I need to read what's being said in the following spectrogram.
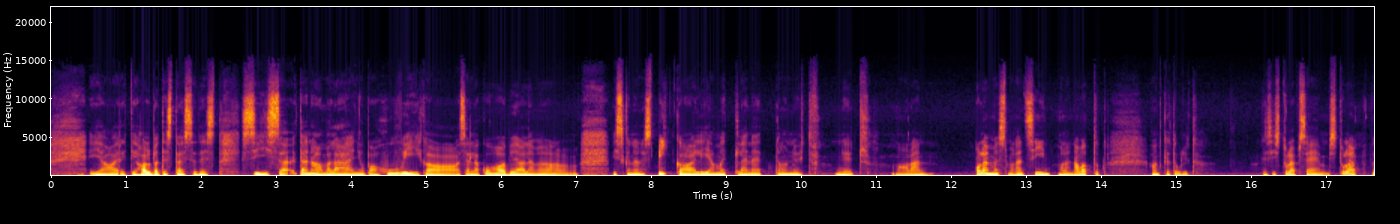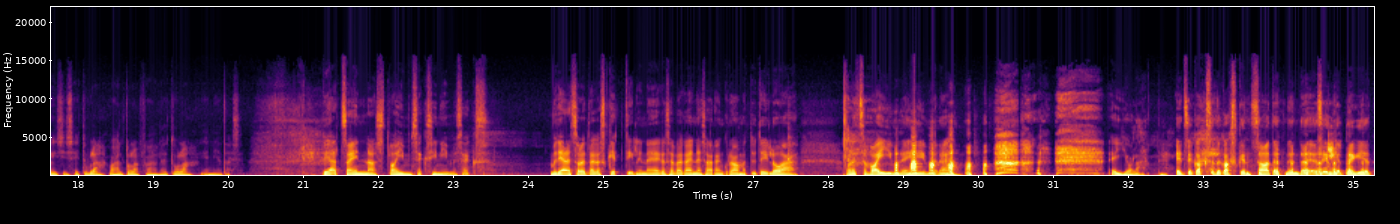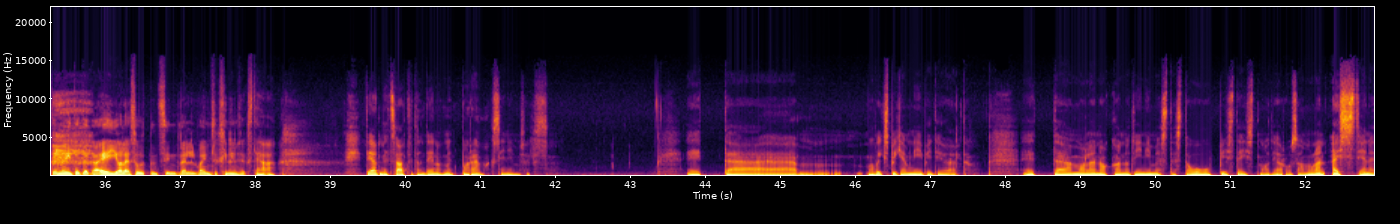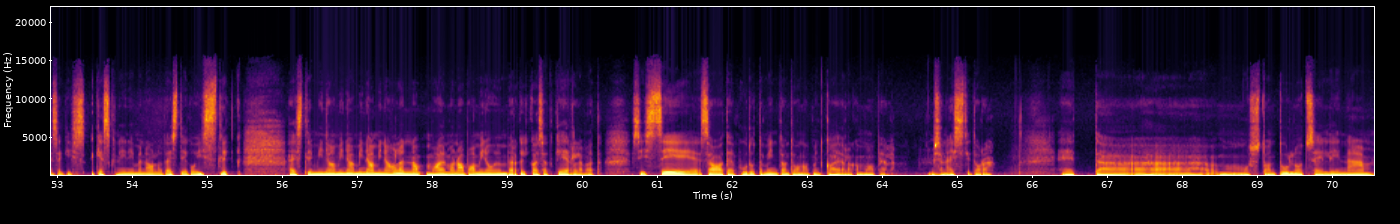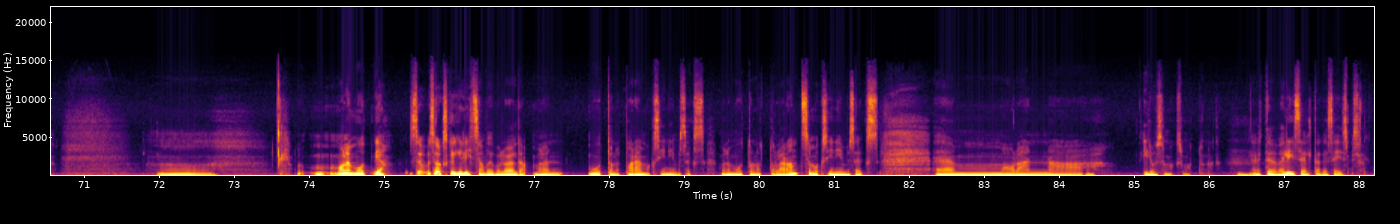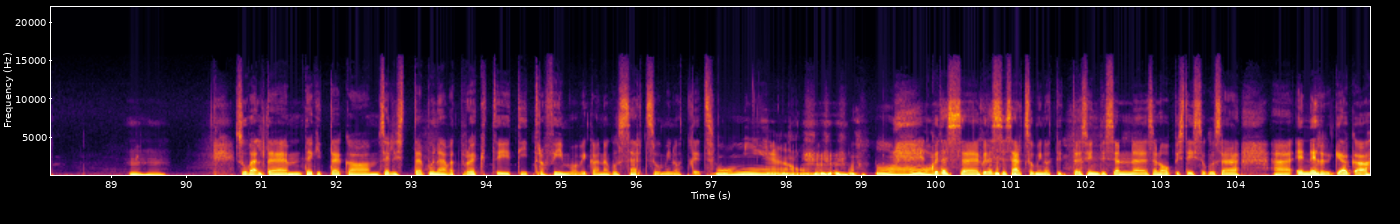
ja eriti halbadest asjadest, siis äh, täna ma lähen juba huviga selle koha peale, ma viskan ennast pikali ja mõtlen, et no nüüd, nüüd ma olen olemas, ma olen siin, ma olen avatud, andke tuld. ja siis tuleb see, mis tuleb või siis ei tule, vahel tuleb, vahel ei tule ja nii edasi. pead sa ennast vaimseks inimeseks? ma tean, et sa oled väga skeptiline ega sa väga enesearengu raamatuid ei loe oled sa vaimne inimene ei ole. et see kakssada kakskümmend saadet nende selgeltnägijate nõidudega ei ole suutnud sind veel vaimseks inimeseks teha? tead, need saated on teinud mind paremaks inimeseks. et äh, ma võiks pigem niipidi öelda, et äh, ma olen hakanud inimestest hoopis teistmoodi aru saama, ma olen hästi enesekeskne inimene olnud, hästi egoistlik. hästi mina, mina, mina, mina olen maailma naba, minu ümber kõik asjad keerlevad. siis see saade Puuduta mind on toonud mind kahe jalaga maa peale, mis on hästi tore. et äh, must on tulnud selline mm, ma olen muut-, jah, see, see oleks kõige lihtsam võib-olla öelda, ma olen muutunud paremaks inimeseks, ma olen muutunud tolerantsemaks inimeseks. Ehm, ma olen äh, ilusamaks muutunud mm, -hmm. mitte väliselt, aga seesmiselt mm. -hmm suvel te tegite ka sellist põnevat projekti Tiit Trofimoviga nagu särtsuminutid oh,. kuidas, kuidas see särtsuminutid sündis, see on, see on hoopis teistsuguse äh, energiaga,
